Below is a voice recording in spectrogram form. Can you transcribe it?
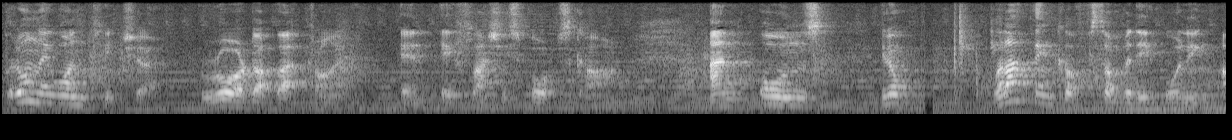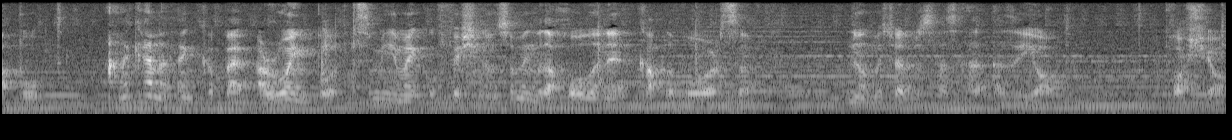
but only one teacher roared up that drive in a flashy sports car and owns, you know, when I think of somebody owning a boat, I kind of think about a rowing boat, something you might go fishing on, something with a hole in it, a couple of oars. So, no, Mr. Edwards has, has a yacht, a posh yacht,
